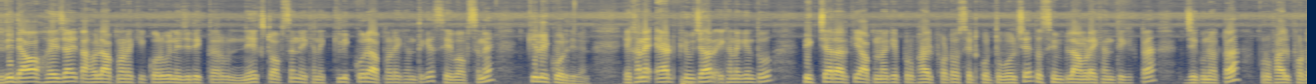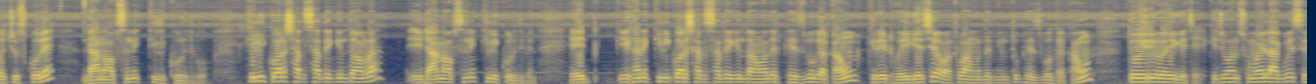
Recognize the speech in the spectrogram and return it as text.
যদি দেওয়া হয়ে যায় তাহলে আপনারা কি করবেন নিজে দেখতে পারবেন নেক্সট অপশান এখানে ক্লিক করে আপনারা এখান থেকে সেভ অপশানে ক্লিক করে দিবেন। এখানে অ্যাড ফিউচার এখানে কিন্তু পিকচার আর কি আপনাকে প্রোফাইল ফটো সেট করতে বলছে। তো সিম্পলি আমরা এখান থেকে একটা যে কোনো একটা প্রোফাইল ফটো চুজ করে ডান অপশানে ক্লিক করে দেবো। ক্লিক করার সাথে সাথে কিন্তু আমরা এই ডান অপশানে ক্লিক করে দিবেন। এই এখানে ক্লিক করার সাথে সাথে কিন্তু আমাদের ফেসবুক অ্যাকাউন্ট ক্রিয়েট হয়ে গেছে অথবা আমাদের কিন্তু ফেসবুক অ্যাকাউন্ট তৈরি হয়ে গেছে। কিছুক্ষণ সময় লাগবে সে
